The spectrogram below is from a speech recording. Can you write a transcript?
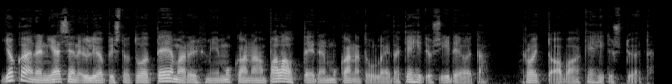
Jokainen jäsenyliopisto tuo teemaryhmiin mukanaan palautteiden mukana tulleita kehitysideoita, Roitto avaa kehitystyötä.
